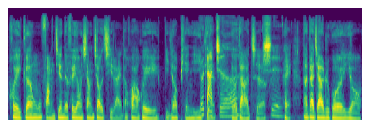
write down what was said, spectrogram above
会跟坊间的费用相较起来的话，会比较便宜一点，有打折，有打折。是，嘿，那大家如果有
